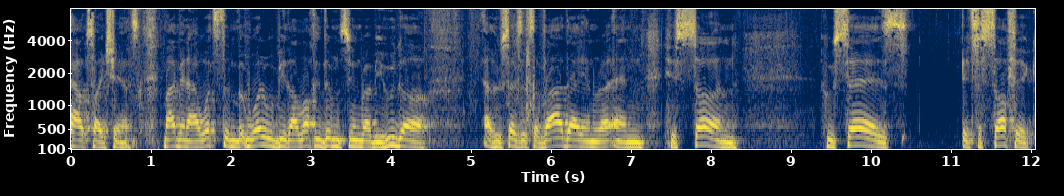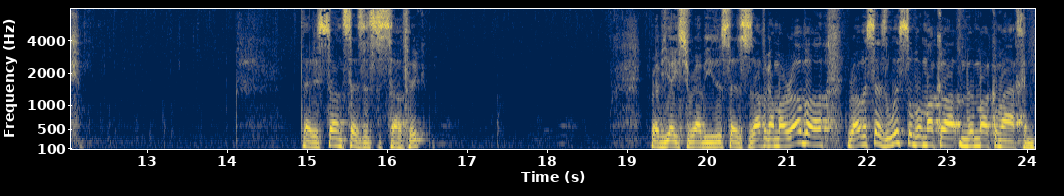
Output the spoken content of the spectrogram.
outside chance. My now, what's the, what would be the halachic difference between Rabbi Huda, uh, who says it's a Vadai, and, and his son, who says it's a suffix, that his son says it's a suffix. Rabbi Yosef, Rabbi Yudah says it's a suffix. Rava, Rava says listel b'makamachin.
